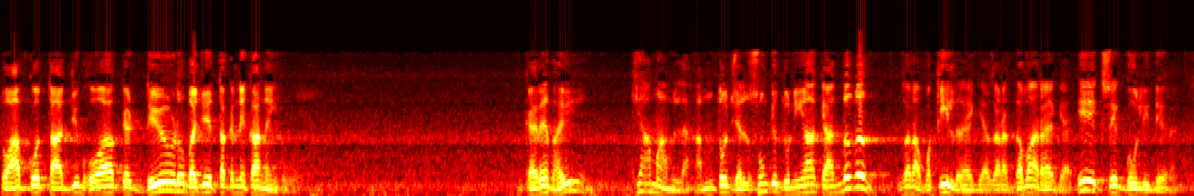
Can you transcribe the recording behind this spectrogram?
تو آپ کو تعجب ہوا کہ ڈیڑھ بجے تک نکاح نہیں ہوا۔ کہہ رہے بھائی، کیا معاملہ ہم تو جلسوں کی دنیا کے اندر ذرا وکیل رہ گیا، ذرا گواہ رہ گیا، ایک سے گولی دے رہے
